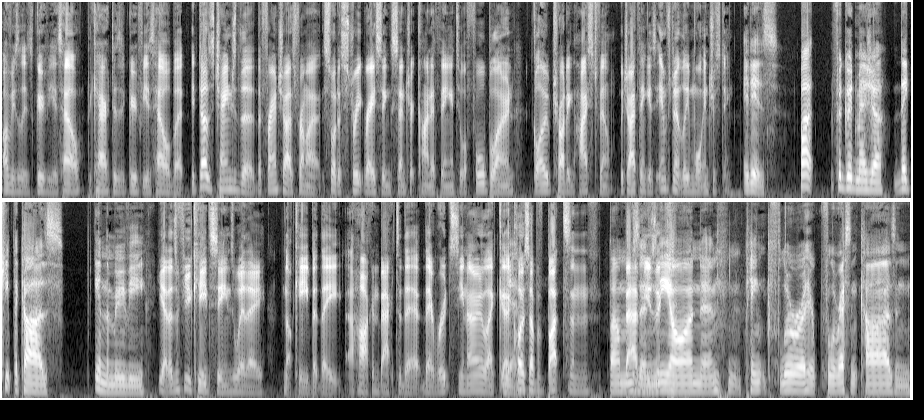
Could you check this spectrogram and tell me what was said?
Obviously, it's goofy as hell. The characters are goofy as hell, but it does change the, the franchise from a sort of street racing centric kind of thing into a full blown globe trotting heist film, which I think is infinitely more interesting. It is, but for good measure, they keep the cars in the movie. Yeah, there's a few key scenes where they not key, but they harken back to their their roots. You know, like a Yeah. close up of butts and Bums Bad and music. neon and pink fluor- fluorescent cars, and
